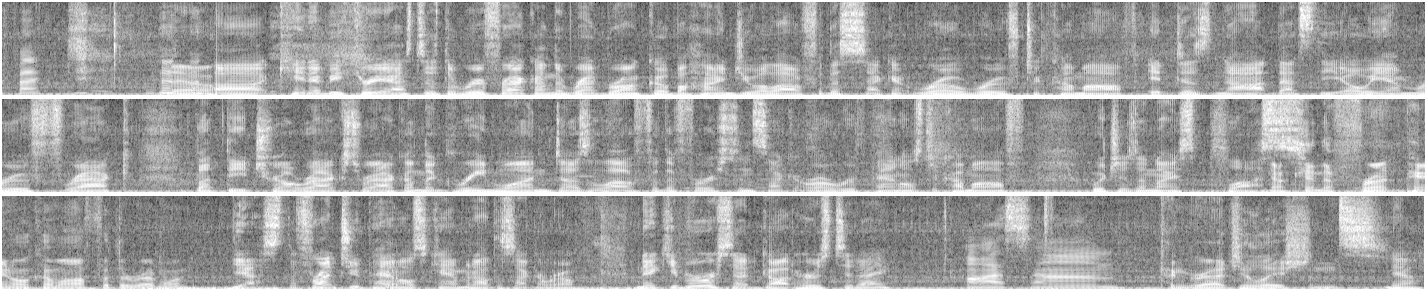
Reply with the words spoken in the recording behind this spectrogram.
perfect. No. Uh, KW3 asked, does the roof rack on the red Bronco behind you allow for the second row roof to come off? It does not. That's the OEM roof rack, but the Trail Racks rack on the green one does allow for the first and second row roof panels to come off, which is a nice plus. now, can the front panel come off with the red one? Yes, the front two panels can, but not the second row. Nikki Brewer said got hers today. awesome. Congratulations. Yeah.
